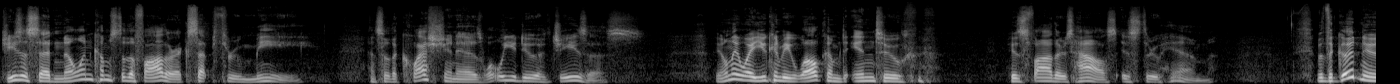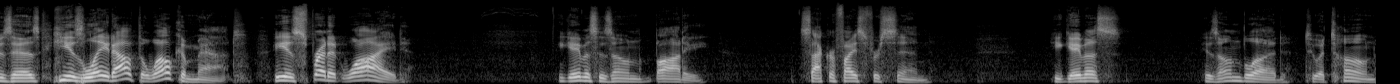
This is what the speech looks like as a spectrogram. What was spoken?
Jesus said, No one comes to the Father except through me. And so the question is, what will you do with Jesus? The only way you can be welcomed into his Father's house is through him. But the good news is, he has laid out the welcome mat, he has spread it wide. He gave us his own body, sacrifice for sin. He gave us his own blood to atone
